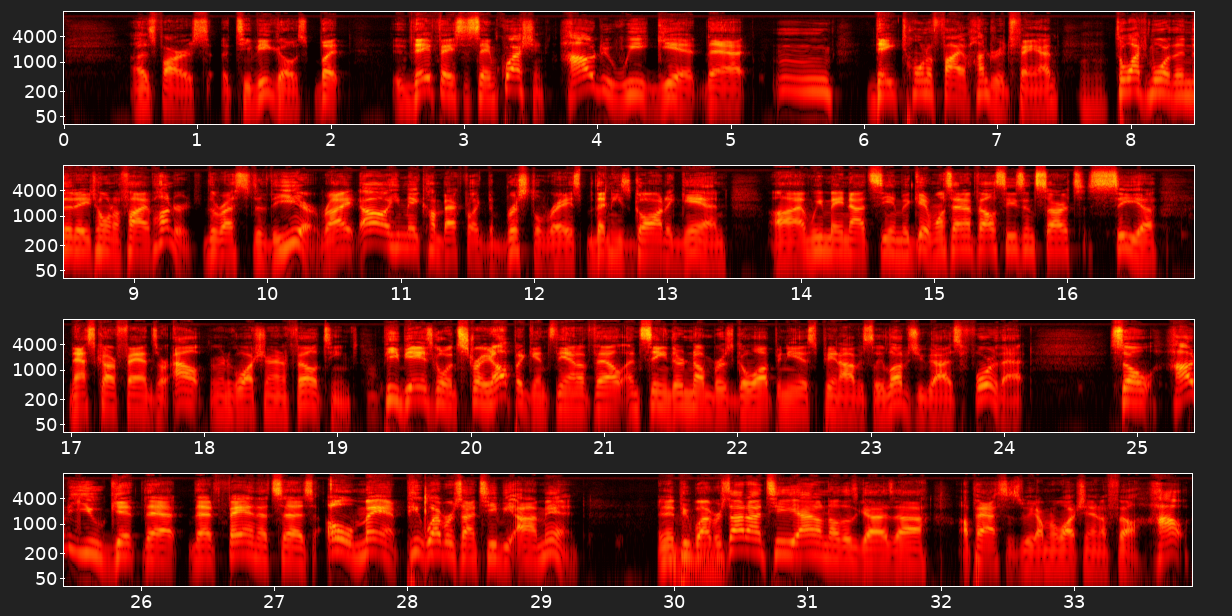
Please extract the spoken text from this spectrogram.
as far as uh, TV goes, but they face the same question. How do we get that mm, Daytona 500 fan mm-hmm. to watch more than the Daytona 500 the rest of the year, right? Oh, he may come back for like the Bristol race, but then he's gone again, uh, and we may not see him again. Once NFL season starts, see ya. NASCAR fans are out. They're going to go watch their NFL teams. PBA is going straight up against the NFL and seeing their numbers go up, and ESPN obviously loves you guys for that. So, how do you get that that fan that says, "Oh man, Pete Weber's on TV, I'm in," and then Pete mm-hmm. Weber's not on TV, I don't know those guys. Uh, I'll pass this week. I'm going to watch NFL. How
